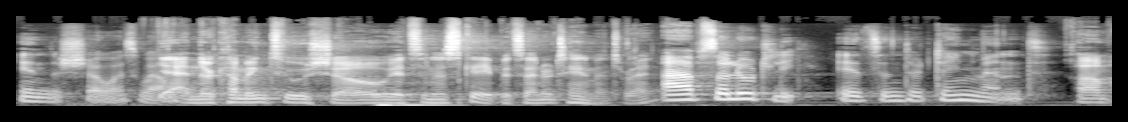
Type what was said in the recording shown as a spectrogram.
in the show as well. Yeah and they're coming to a show it's an escape it's entertainment right? Absolutely it's entertainment. Um,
